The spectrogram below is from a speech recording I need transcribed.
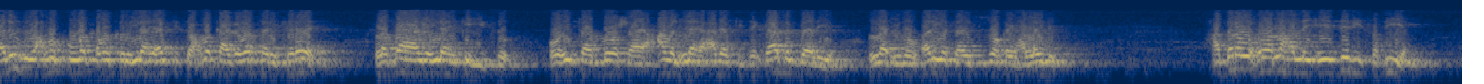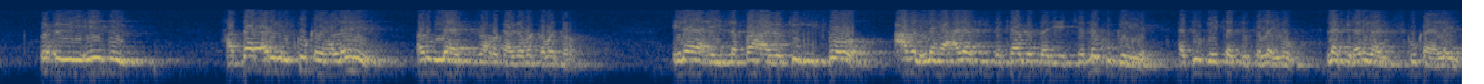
Anigu waxba kuuma qaban karo ilahay agtiisa waxba kaagama tari karee lafahaaga ilaahay ka iibso oo intaad nooshahay camal ilahay cadaabkiisa kaa badbaadiya la imow aniga tahay isusoo kay hadlaynay haddana wuxuu la hadlay eedadii safiya. Wuxuu yihi eedoy haddaad aniga isku kay hadlaynayso anigu ilahay agtiisa waxba kaagama qaban karo. Ilaahay lafahaaga ka iibso oo camal ilahay cadaabkiisa kaa badbaadiyo janno ku geliya adduunka intaad joogta la imow laakiin aniga isku kay hadlayna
